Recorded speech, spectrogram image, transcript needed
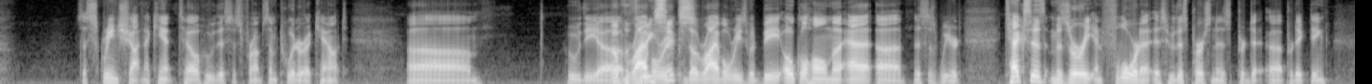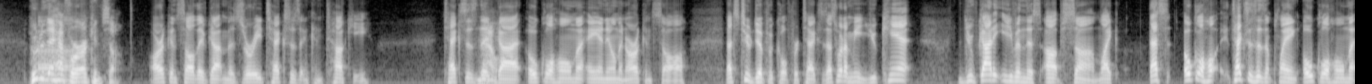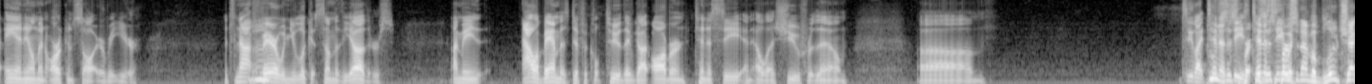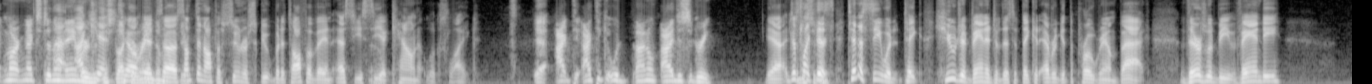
It's a screenshot, and I can't tell who this is from. Some Twitter account. Um, who the, uh, the rivalry, the rivalries would be Oklahoma. At, uh, this is weird. Texas, Missouri, and Florida is who this person is uh, predicting. Who do they have Uh, for Arkansas? Arkansas, they've got Missouri, Texas, and Kentucky. Texas, they've Now- got Oklahoma, A and M, and Arkansas. That's too difficult for Texas. That's what I mean. You can't. You've got to even this up some. Like that's Oklahoma. Texas isn't playing Oklahoma, A and M, and Arkansas every year. It's not fair when you look at some of the others. I mean, Alabama's difficult too. They've got Auburn, Tennessee, and LSU for them. Um, see, like Tennessee, per- Tennessee Does this would person have a blue check mark next to their I- name, I or is it just like tell. a random? It's uh, something off of Sooner Scoop, but it's off of an SEC account. It looks like. Yeah, I, th- I think it would. I don't. I disagree. Yeah, just I like this, Tennessee would take huge advantage of this if they could ever get the program back. Theirs would be Vandy,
